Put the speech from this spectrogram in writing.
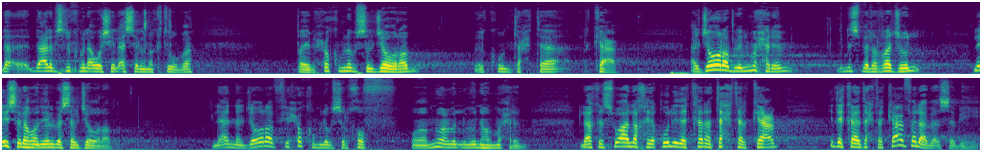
لا دع بس من أول شيء الأسئلة المكتوبة. طيب حكم لبس الجورب يكون تحت الكعب. الجورب للمحرم بالنسبة للرجل ليس له أن يلبس الجورب. لأن الجورب في حكم لبس الخف وممنوع منه المحرم. لكن سؤال الأخ يقول إذا كان تحت الكعب إذا كان تحت الكعب فلا بأس به.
